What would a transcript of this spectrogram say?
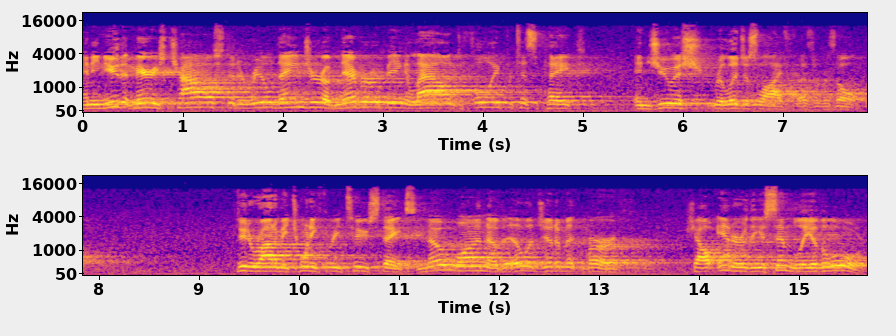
And he knew that Mary's child stood in real danger of never being allowed to fully participate in Jewish religious life as a result. Deuteronomy 23 2 states, No one of illegitimate birth shall enter the assembly of the Lord.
